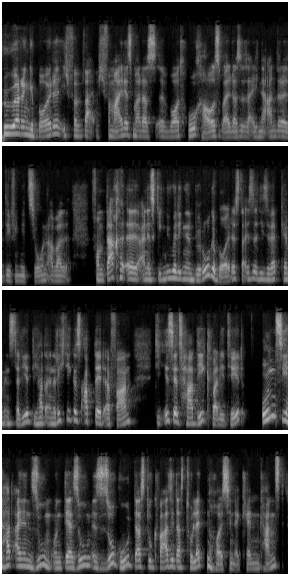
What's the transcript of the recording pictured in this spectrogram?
höheren Gebäude, ich, ver ich, vermeide jetzt mal das äh, Wort Hochhaus, weil das ist eigentlich eine andere Definition, aber vom Dach äh, eines gegenüberliegenden Bürogebäudes, da ist ja diese Webcam installiert, die hat ein richtiges Update erfahren, die ist jetzt HD-Qualität und sie hat einen Zoom und der Zoom ist so gut, dass du quasi das Toilettenhäuschen erkennen kannst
